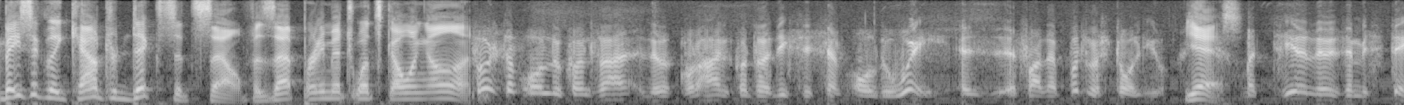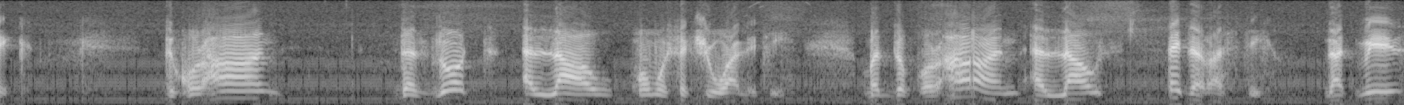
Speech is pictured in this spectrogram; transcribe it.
basically contradicts itself. Is that pretty much what's going on? First of all, the, contra- the Quran contradicts itself all the way, as uh, Father Boutros told you. Yes. But here there is a mistake. The Quran does not allow homosexuality, but the Quran allows pederasty. That means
